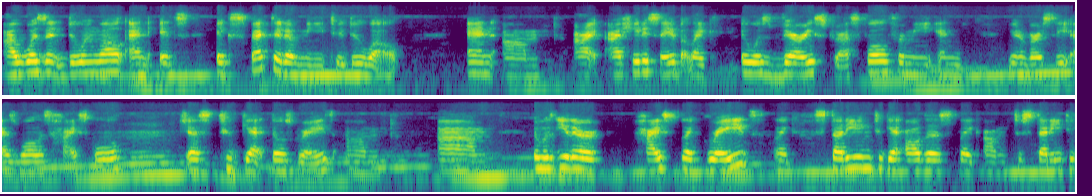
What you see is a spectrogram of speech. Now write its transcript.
I wasn't doing well and it's expected of me to do well and um, I I hate to say it but like it was very stressful for me in university as well as high school just to get those grades. Um, um, it was either high like grades like studying to get all this like um to study to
